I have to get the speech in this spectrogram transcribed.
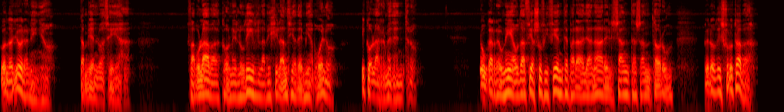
Cuando yo era niño, también lo hacía. Fabulaba con eludir la vigilancia de mi abuelo y colarme dentro. Nunca reunía audacia suficiente para allanar el Sancta Santorum, pero disfrutaba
